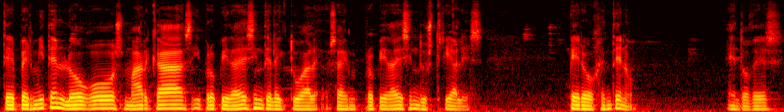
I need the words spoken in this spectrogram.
Te permiten logos, marcas y propiedades intelectuales, o sea, propiedades industriales. Pero gente no. Entonces,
